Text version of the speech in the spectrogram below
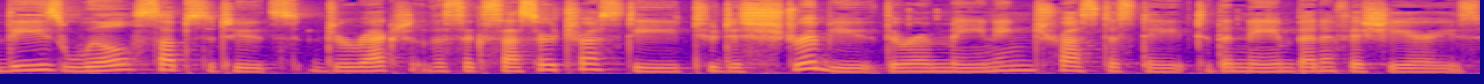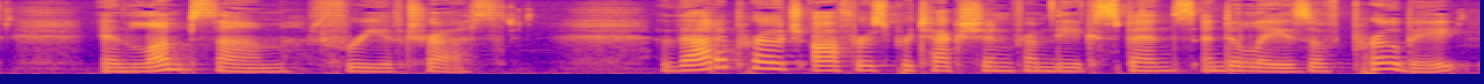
These will substitutes direct the successor trustee to distribute the remaining trust estate to the named beneficiaries in lump sum free of trust. That approach offers protection from the expense and delays of probate,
